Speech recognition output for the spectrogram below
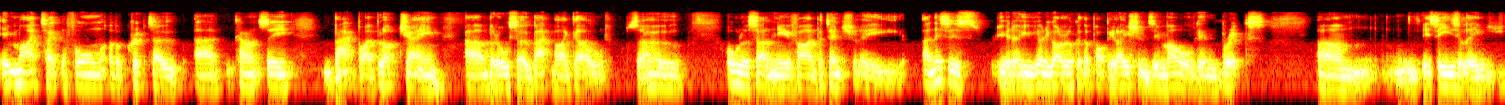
it might take the form of a crypto uh, currency backed by blockchain, uh, but also backed by gold. So all of a sudden you find potentially, and this is, you know, you've only got to look at the populations involved in BRICS. Um, it's easily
